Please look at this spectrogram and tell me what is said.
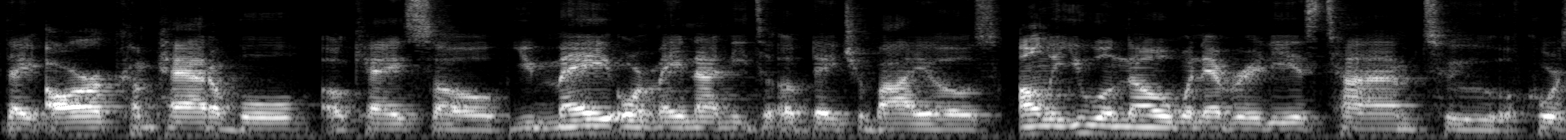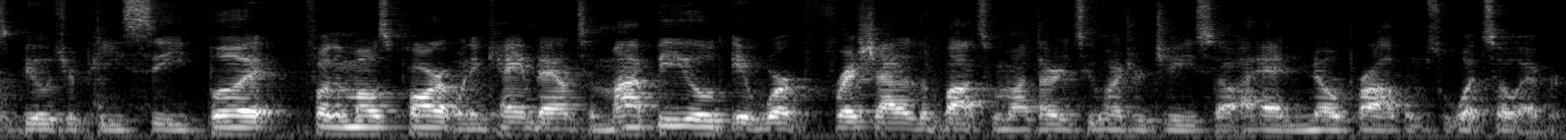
they are compatible, okay? So you may or may not need to update your BIOS. Only you will know whenever it is time to, of course, build your PC. But for the most part, when it came down to my build, it worked fresh out of the box with my 3200G, so I had no problems whatsoever.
